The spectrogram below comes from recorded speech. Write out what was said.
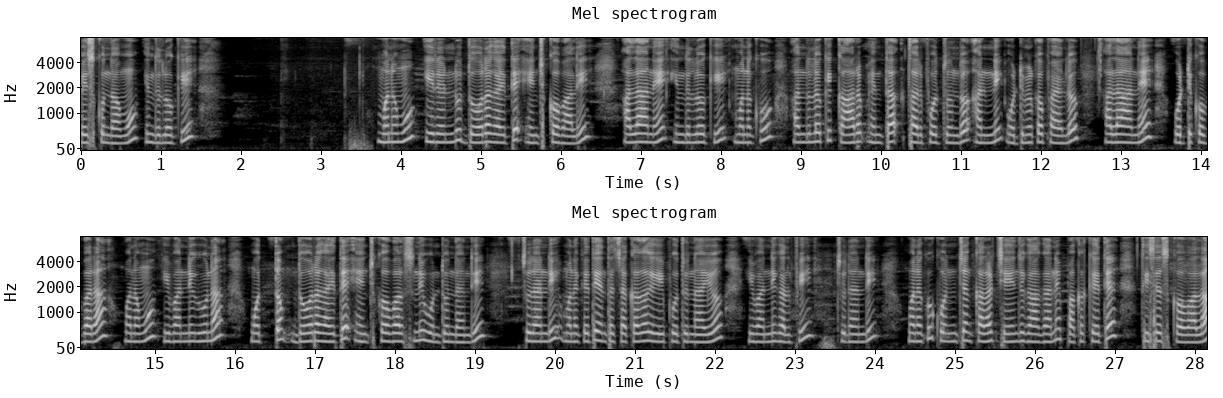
వేసుకుందాము. ఇందులోకి మనము ఈ రెండు దూరగా అయితే ఎంచుకోవాలి. అలానే ఇందులోకి మనకు అందులోకి కారం ఎంత సరిపోతుందో అన్ని ఒట్టిమిరపకాయలు అలానే ఒట్టి కొబ్బర మనము ఇవన్నీ కూడా మొత్తం దూరగా అయితే ఎంచుకోవాల్సింది ఉంటుందండి. చూడండి మనకైతే ఎంత చక్కగా వేయిపోతున్నాయో ఇవన్నీ కలిపి చూడండి. మనకు కొంచెం కలర్ చేంజ్ కాగానే పక్కకైతే తీసేసుకోవాలా.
